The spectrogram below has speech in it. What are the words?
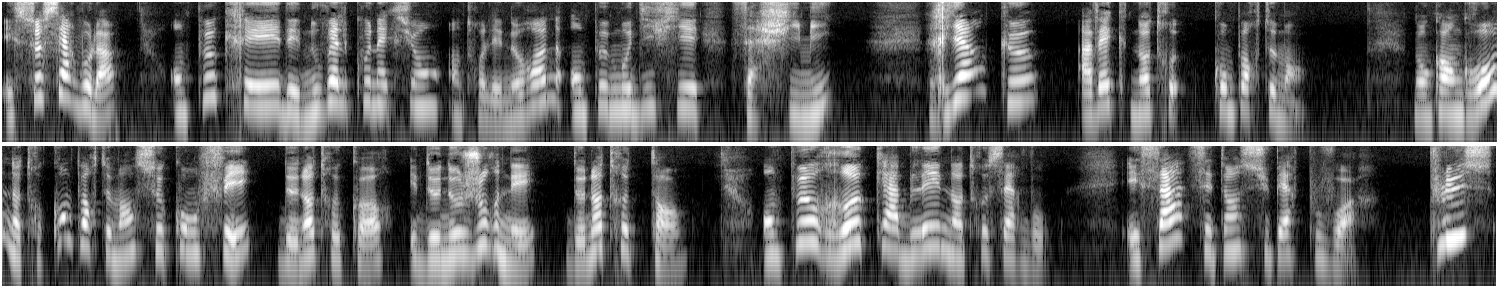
Et ce cerveau-là, on peut créer des nouvelles connexions entre les neurones, on peut modifier sa chimie, rien que avec notre comportement. Donc en gros, notre comportement, ce qu'on fait de notre corps et de nos journées, de notre temps, on peut recabler notre cerveau. Et ça, c'est un super pouvoir plus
